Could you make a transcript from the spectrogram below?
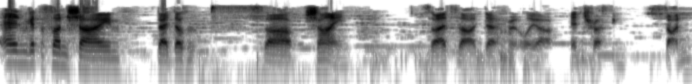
And we get the sunshine that doesn't uh, shine. So that's uh, definitely a interesting sun.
